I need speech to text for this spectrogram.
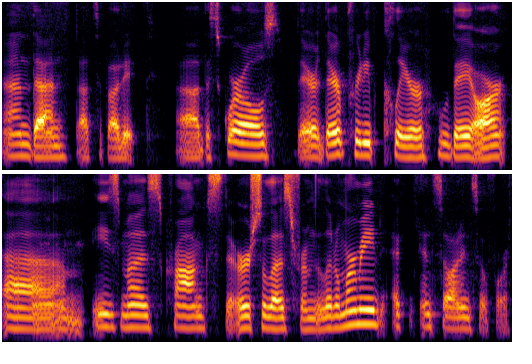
and then that's about it. Uh, the squirrels, they're they're pretty clear who they are. Um, Yzmas, Kronks, the Ursulas from The Little Mermaid, and so on and so forth.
